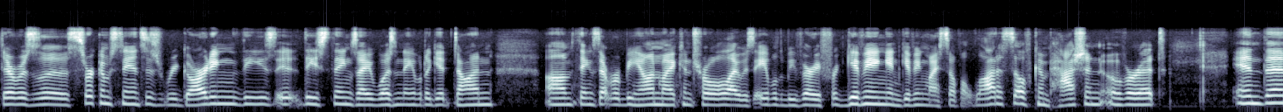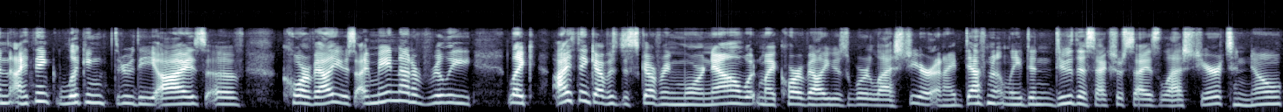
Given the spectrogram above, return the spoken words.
there was a circumstances regarding these these things I wasn't able to get done, um, things that were beyond my control. I was able to be very forgiving and giving myself a lot of self compassion over it. And then I think looking through the eyes of core values, I may not have really like I think I was discovering more now what my core values were last year and I definitely didn't do this exercise last year to know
